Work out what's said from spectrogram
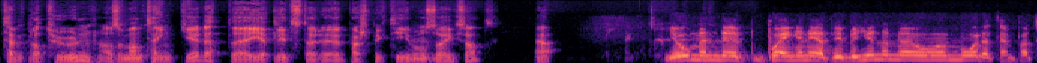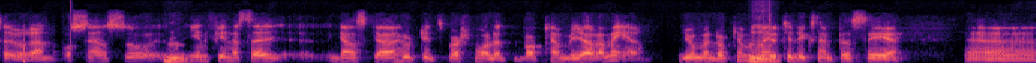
temperaturen. Alltså man tänker detta i ett lite större perspektiv mm. också, inte sant? Jo, men det, poängen är att vi begynner med att måla temperaturen och sen så mm. infinner sig ganska hurtigt spörsmålet vad kan vi göra mer? Jo, men då kan man mm. ju till exempel se eh,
